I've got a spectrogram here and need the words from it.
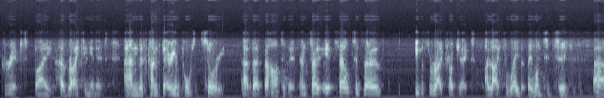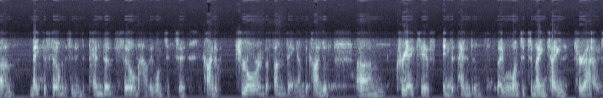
gripped by her writing in it and this kind of very important story at the, the heart of it. And so it felt as though it was the right project. I liked the way that they wanted to um, make the film. It's an independent film, how they wanted to kind of draw in the funding and the kind of um, creative independence they wanted to maintain throughout.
